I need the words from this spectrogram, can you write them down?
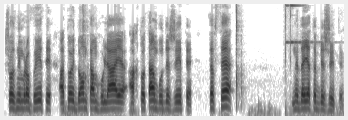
що з ним робити, а той дом там гуляє, а хто там буде жити. Це все не дає тобі жити.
